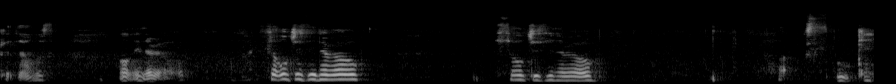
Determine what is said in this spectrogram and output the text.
Look at those all in a row. Soldiers in a row. Soldiers in a row. That looks spooky.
